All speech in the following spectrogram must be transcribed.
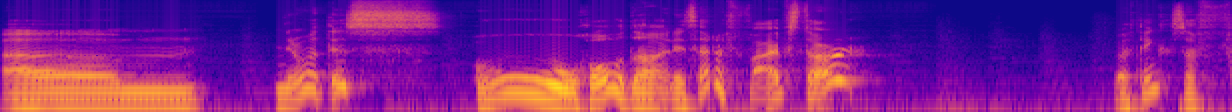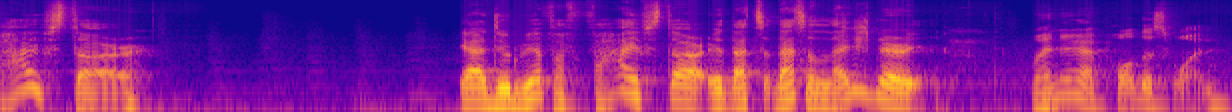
Um, you know what? This... Oh, hold on. Is that a five star? I think it's a five star. Yeah, dude, we have a five star. That's that's a legendary. When did I pull this one?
